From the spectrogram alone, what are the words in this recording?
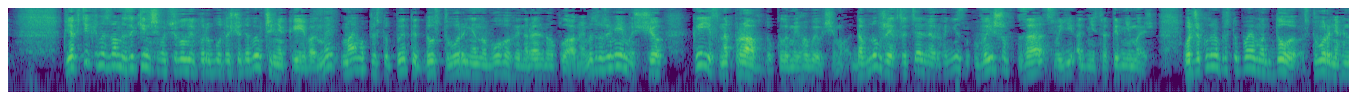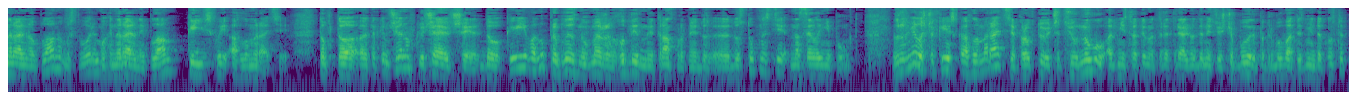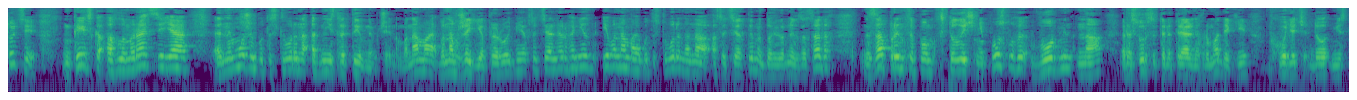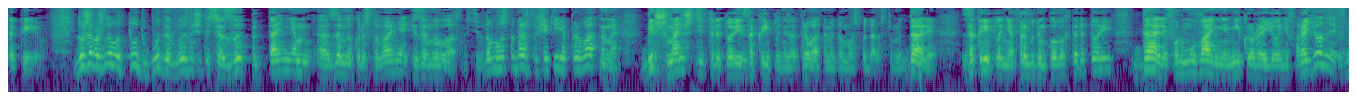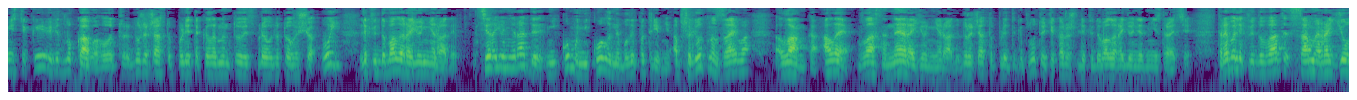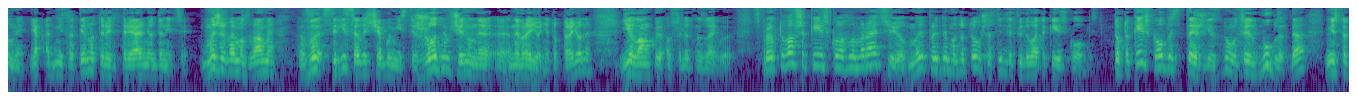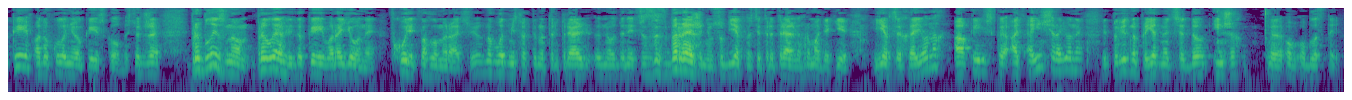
Як тільки ми з вами закінчимо цю велику роботу щодо вивчення Києва, ми маємо приступити до створення нового генерального плану. І ми зрозуміємо, що Київ направду, коли ми його вивчимо, давно вже як соціальний організм вийшов за свої адміністративні межі. Отже, коли ми приступаємо до створення генерального плану, ми створюємо генеральний план Київської агломерації. Тобто, е, таким чином, включаючи до Києва, ну приблизно в межах годинної транспортної е, доступності населені пункти. Зрозуміло, що Київська агломерація, проектуючи цю нову адміністративно-територіальну одиницю, що буде потребувати змін до Конституції, Київська агломерація е, не може бути створена адміністративним чином. Вона має вона вже є природньою як соціальний організм, і вона має бути створена на асоціативно-договірних засадах за принципом столичні послуги в обмін на ресурси територіальних громад, які входять до міста Києва. Дуже важливо тут буде визначитися з питанням е, землекористування і землевласності. В домогосподарствах, які є приватними, більш-менш ці території закріплені за приватними домогосподарствами. Далі закріплення прибудинкових територій, далі формування мікрорайонів. Райони в місті Києві від лукавого. От дуже часто політики лементують з приводу того, що ой, ліквідували районні ради. Ці районні ради нікому ніколи не були потрібні. Абсолютно зайва ланка. Але власне не районні ради. Дуже часто політики плутають і кажуть, що ліквідували районні адміністрації. Треба ліквідувати саме райони як адміністративно-територіальні одиниці. Ми живемо з вами в селі, селищі або місті, жодним чином не, е, не в районі. Районні, тобто райони є ланкою абсолютно зайвою. Спроектувавши київську агломерацію, ми прийдемо до того, що слід ліквідувати Київську область. Тобто Київська область теж є, ну це бублик, да? місто Київ, а довкола нього Київська область. Отже, приблизно прилеглі до Києва райони входять в агломерацію, нову адміністративну територіальну одиницю з збереженням суб'єктності територіальних громад, які є в цих районах, а Київська, а, а інші райони відповідно приєднуються до інших е, областей.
